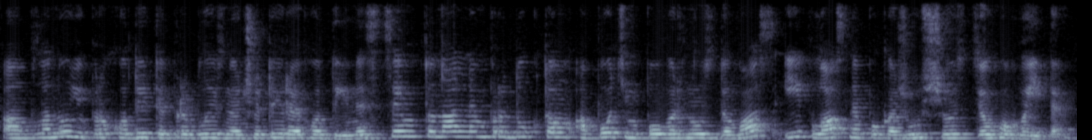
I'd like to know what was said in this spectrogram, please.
Планую проходити приблизно 4 години з цим тональним продуктом, а потім повернусь до вас і, власне, покажу, що з цього вийде.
